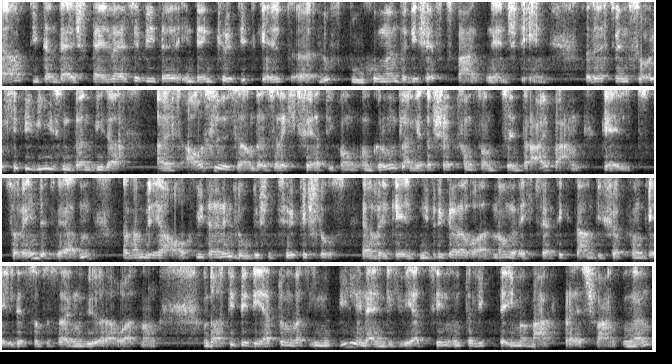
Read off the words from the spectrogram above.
ja, die dann teilweise wieder in den Kreditgeld-Luftbuchungen der Geschäftsbanken entstehen. Das heißt, wenn solche Devisen dann wieder als Auslöser und als Rechtfertigung und Grundlage der Schöpfung von Zentralbankgeld verwendet werden, dann haben wir ja auch wieder einen logischen Zirkelschluss. Ja, weil Geld niedrigerer Ordnung rechtfertigt dann die Schöpfung Geldes sozusagen höherer Ordnung. Und auch die Bewertung, was Immobilien eigentlich wert sind, unterliegt ja immer Marktpreisschwankungen.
